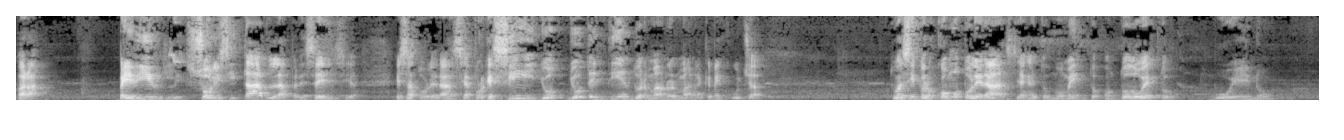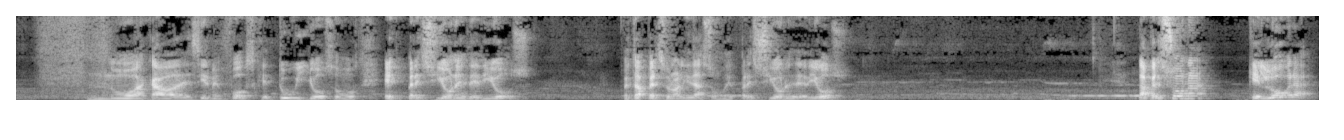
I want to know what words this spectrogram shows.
para pedirle, solicitar la presencia esa tolerancia. Porque sí, yo, yo te entiendo, hermano, hermana, que me escucha. Tú decís, pero ¿cómo tolerancia en estos momentos con todo esto? Bueno, no acaba de decirme Fox que tú y yo somos expresiones de Dios. Nuestra personalidad somos expresiones de Dios. La persona que logra,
